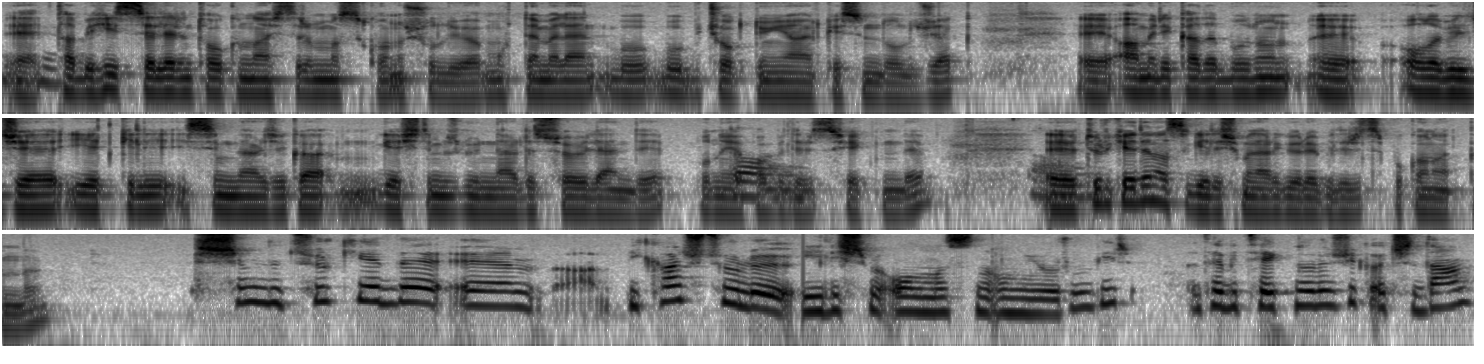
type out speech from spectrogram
E, tabii hisselerin tokenlaştırılması konuşuluyor. Muhtemelen bu, bu birçok dünya ülkesinde olacak. E, Amerika'da bunun e, olabileceği yetkili isimlerce geçtiğimiz günlerde söylendi. Bunu Doğru. yapabiliriz şeklinde. E, Türkiye'de nasıl gelişmeler görebiliriz bu konu hakkında? Şimdi Türkiye'de e, birkaç türlü gelişme olmasını umuyorum. Bir tabii teknolojik açıdan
